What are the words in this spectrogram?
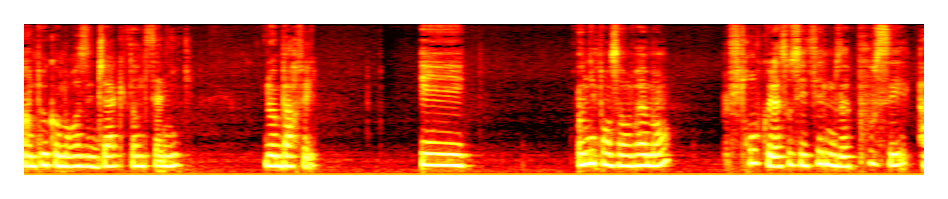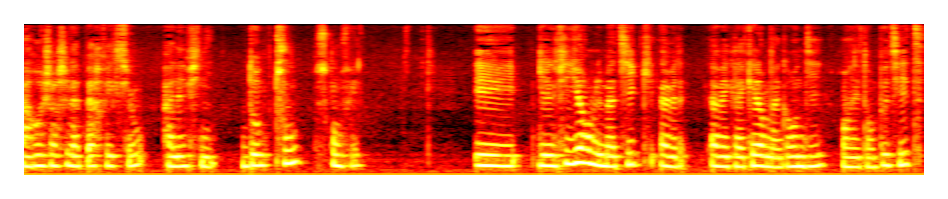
un peu comme Rose et Jack dans Titanic. L'homme parfait. Et en y pensant vraiment, je trouve que la société nous a poussé à rechercher la perfection à l'infini, dans tout ce qu'on fait. Et il y a une figure emblématique avec, laquelle on a grandi en étant petite.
